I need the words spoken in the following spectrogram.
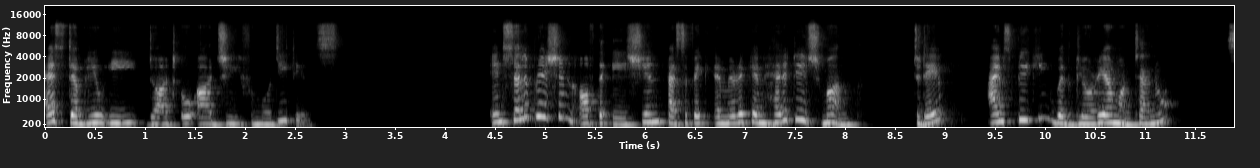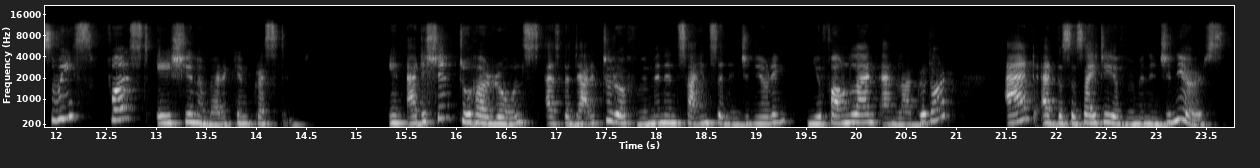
swe.org for more details. In celebration of the Asian Pacific American Heritage Month, today I'm speaking with Gloria Montano, SWE's first Asian American president. In addition to her roles as the Director of Women in Science and Engineering, Newfoundland and Labrador, and at the Society of Women Engineers,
